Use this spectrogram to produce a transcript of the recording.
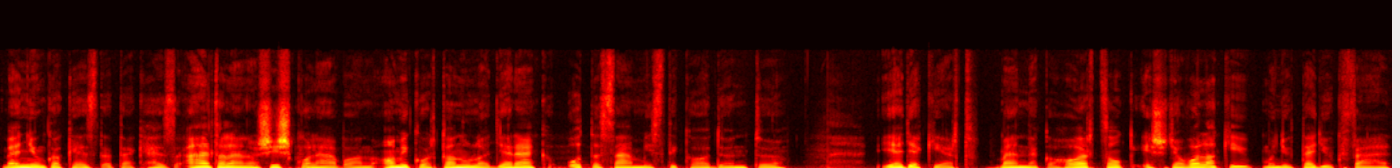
Menjünk a kezdetekhez. Általános iskolában, amikor tanul a gyerek, ott a számmisztika a döntő. Jegyekért mennek a harcok, és hogyha valaki, mondjuk tegyük fel,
